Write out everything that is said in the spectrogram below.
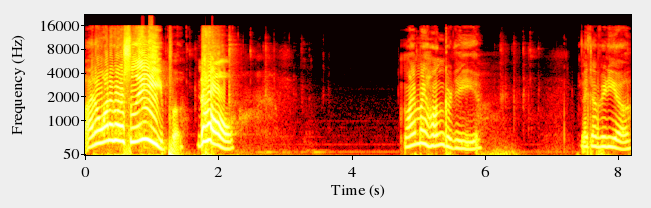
I don't want to go to sleep. No. Why am I hungry? Make a video.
